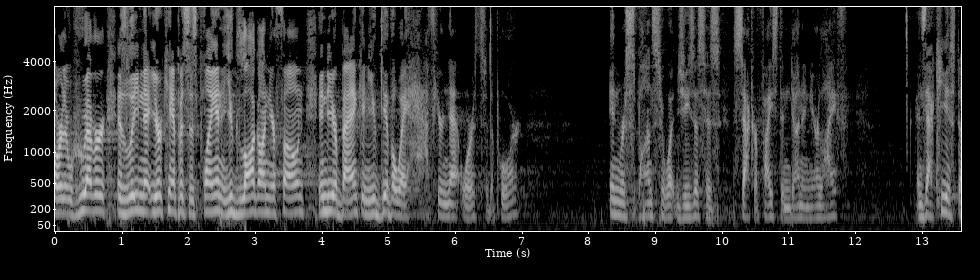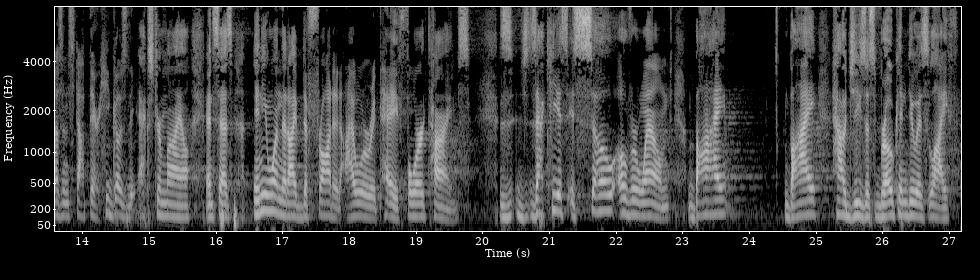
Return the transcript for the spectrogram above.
or whoever is leading at your campus is playing and you log on your phone into your bank and you give away half your net worth to the poor in response to what Jesus has sacrificed and done in your life? And Zacchaeus doesn't stop there. He goes the extra mile and says, Anyone that I've defrauded, I will repay four times. Zacchaeus is so overwhelmed by by how Jesus broke into his life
